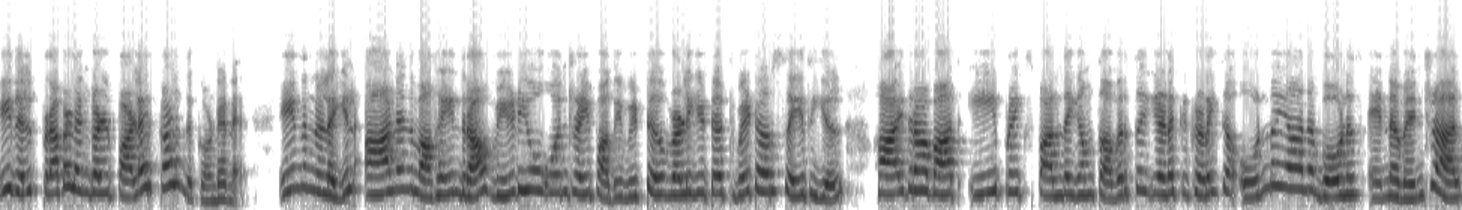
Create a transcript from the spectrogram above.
இதில் பிரபலங்கள் பலர் கலந்து கொண்டனர். இந்த நிலையில் ஆனந்த் மகேந்திரா வீடியோ ஒன்றை பதிவிட்டு வெளியிட்ட ட்விட்டர் செய்தியில் ஹைதராபாத் e இ பிரிக்ஸ் பந்தயம் தவிர்த்து எனக்கு கிடைத்த உண்மையான போனஸ் என்னவென்றால்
